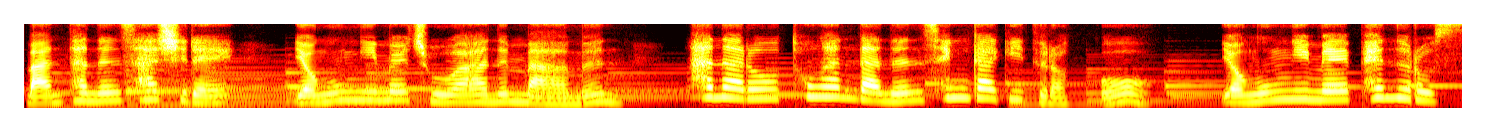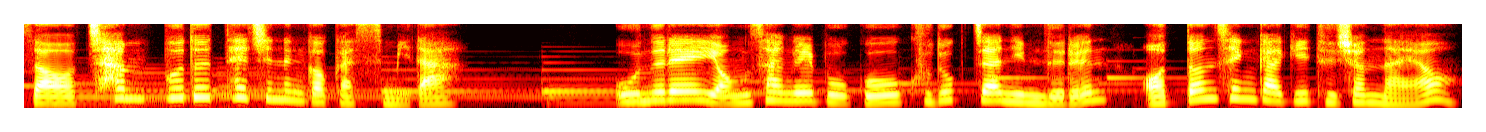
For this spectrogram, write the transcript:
많다는 사실에 영웅님을 좋아하는 마음은 하나로 통한다는 생각이 들었고, 영웅님의 팬으로서 참 뿌듯해지는 것 같습니다. 오늘의 영상을 보고 구독자님들은 어떤 생각이 드셨나요?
